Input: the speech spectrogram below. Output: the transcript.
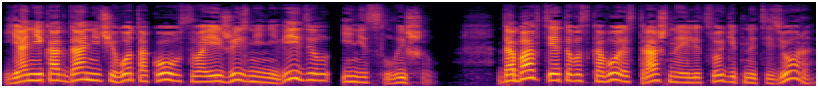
Я никогда ничего такого в своей жизни не видел и не слышал. Добавьте это восковое страшное лицо гипнотизера,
